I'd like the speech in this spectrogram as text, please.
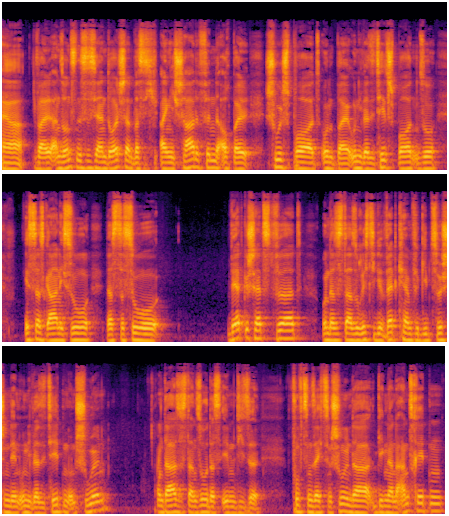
Ja. Weil ansonsten ist es ja in Deutschland, was ich eigentlich schade finde, auch bei Schulsport und bei Universitätssport und so, ist das gar nicht so, dass das so wertgeschätzt wird und dass es da so richtige Wettkämpfe gibt zwischen den Universitäten und Schulen. Und da ist es dann so, dass eben diese 15, 16 Schulen da gegeneinander antreten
